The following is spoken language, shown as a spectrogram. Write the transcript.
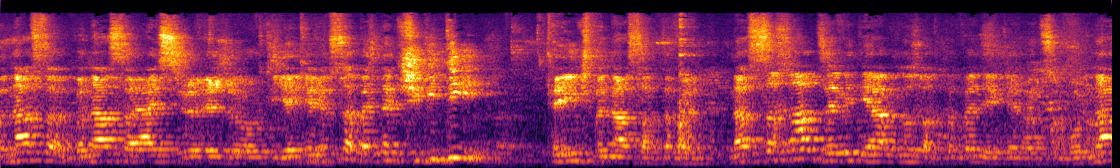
վնասը, վնասը այս ժողովրդի եկեղեցու բայց նա չգիտի, թե ինչ վնաս է տվել։ Նա սխալ ձևի դիագնոզ է տվել եկեղեցու, որ նա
